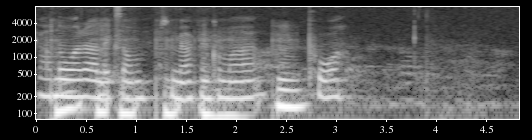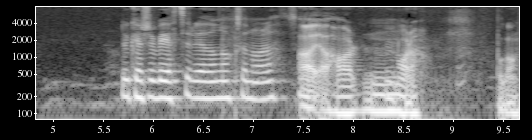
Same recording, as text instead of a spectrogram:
Jag har några liksom som jag kan komma Mm. på. Du kanske vet redan också några? som- Ja, jag har några på gång.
